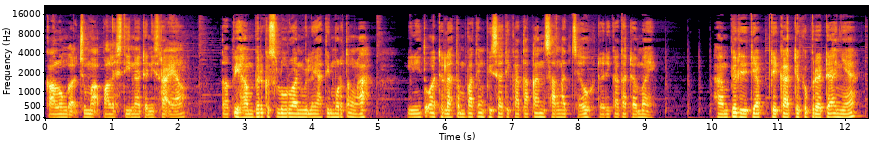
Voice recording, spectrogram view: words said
kalau nggak cuma Palestina dan Israel, tapi hampir keseluruhan wilayah Timur Tengah, ini tuh adalah tempat yang bisa dikatakan sangat jauh dari kata damai. Hampir di tiap dekade keberadaannya,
